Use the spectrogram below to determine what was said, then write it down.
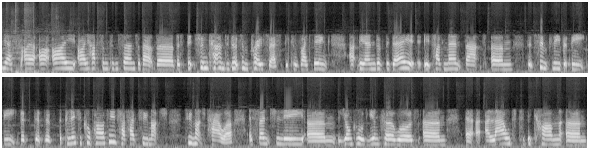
Yes, I, I, I have some concerns about the, the Spitzenkandidaten process because I think at the end of the day, it, it has meant that um, that simply that the the, the, the, the, political parties have had too much too much power. Essentially, um, Jean-Claude Juncker was um, uh, allowed to become um,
